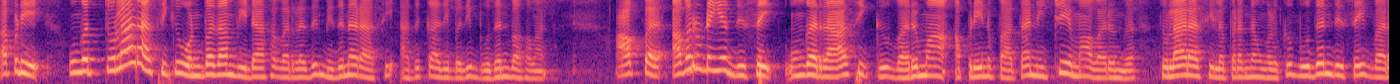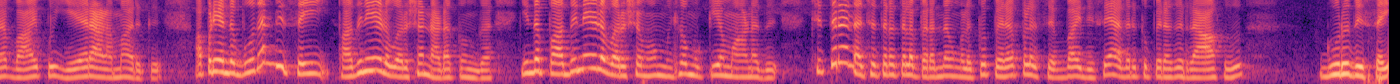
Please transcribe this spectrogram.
அப்படி உங்கள் துலா ராசிக்கு ஒன்பதாம் வீடாக வர்றது மிதுன ராசி அதுக்கு அதிபதி புதன் பகவான். அப்போ அவருடைய திசை உங்கள் ராசிக்கு வருமா அப்படின்னு பார்த்தா நிச்சயமாக வருங்க. துலா ராசியில் பிறந்தவங்களுக்கு புதன் திசை வர வாய்ப்பு ஏராளமாக இருக்குது அப்படி அந்த புதன் திசை பதினேழு வருஷம் நடக்குங்க. இந்த பதினேழு வருஷமும் மிக முக்கியமானது. சித்திர நட்சத்திரத்தில் பிறந்தவங்களுக்கு பிறப்பில் செவ்வாய் திசை அதற்கு பிறகு ராகு குரு திசை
